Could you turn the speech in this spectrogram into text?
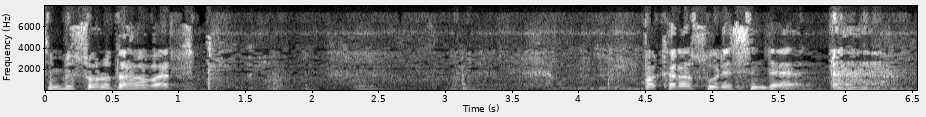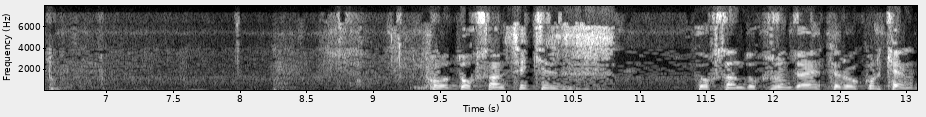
Şimdi bir soru daha var. Bakara suresinde o 98 99. ayetleri okurken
